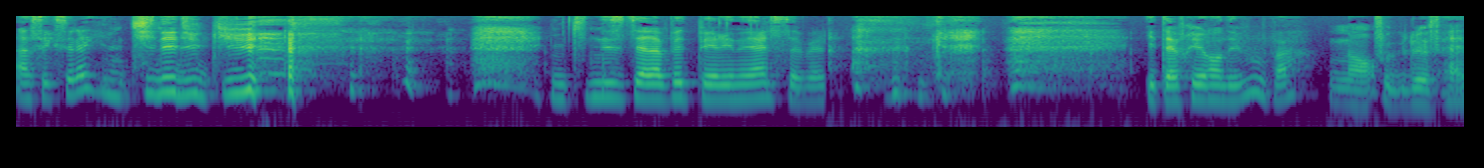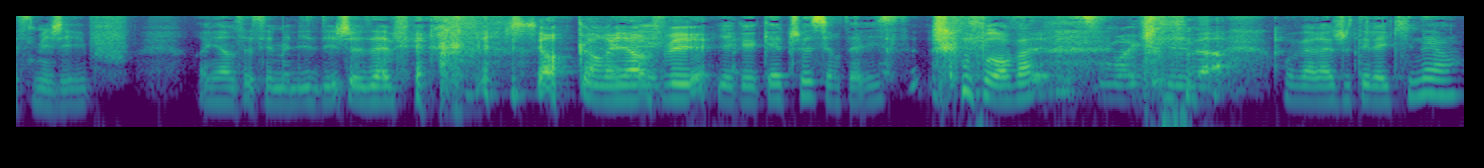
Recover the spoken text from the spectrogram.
Un sexologue? Une kiné du cul. Une kinésithérapeute périnéale, s'appelle. Et t'as pris rendez-vous ou pas? Non, faut que je le fasse, mais j'ai. Regarde, ça c'est ma liste des choses à faire. j'ai encore rien fait. Il y a que 4 choses sur ta liste. Je comprends pas. C'est moi qui là. On va rajouter la kiné, hein.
